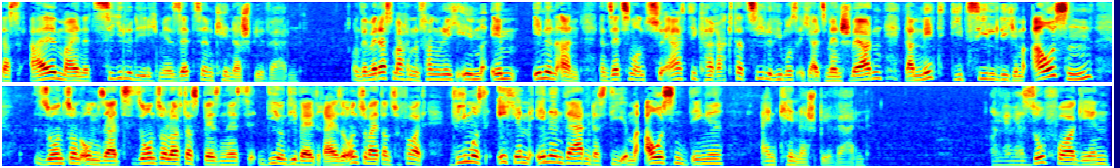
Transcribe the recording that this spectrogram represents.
dass all meine Ziele, die ich mir setze, ein Kinderspiel werden? Und wenn wir das machen, dann fangen wir nicht im, im Innen an. Dann setzen wir uns zuerst die Charakterziele, wie muss ich als Mensch werden, damit die Ziele, die ich im Außen so und so ein Umsatz, so und so läuft das Business, die und die Weltreise und so weiter und so fort. Wie muss ich im Innen werden, dass die im Außen Dinge ein Kinderspiel werden? Und wenn wir so vorgehen,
